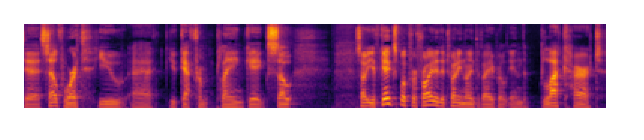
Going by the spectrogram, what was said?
the self worth you uh, you get from playing gigs. So, so you've gigs booked for Friday the 29th of April in the Black Heart.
